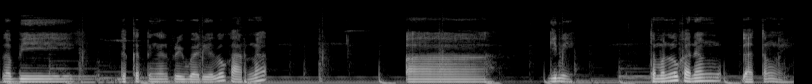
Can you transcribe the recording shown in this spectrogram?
lebih deket dengan pribadi lu karena uh, gini temen lu kadang datang nih.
